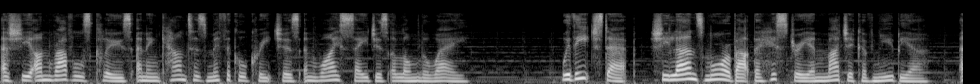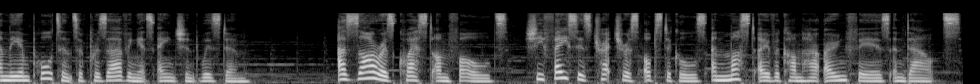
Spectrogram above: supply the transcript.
as she unravels clues and encounters mythical creatures and wise sages along the way. With each step, she learns more about the history and magic of Nubia, and the importance of preserving its ancient wisdom. As Zara's quest unfolds, she faces treacherous obstacles and must overcome her own fears and doubts.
